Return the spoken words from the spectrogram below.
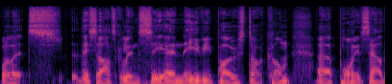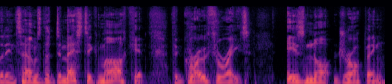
Well, it's this article in cnevpost.com uh, points out that in terms of the domestic market, the growth rate is not dropping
